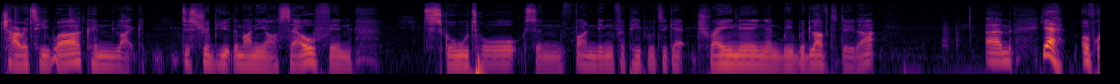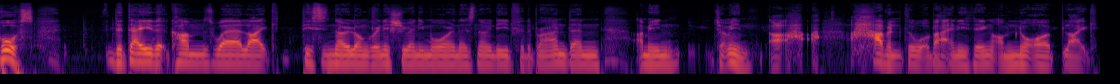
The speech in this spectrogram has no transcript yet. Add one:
charity work and like distribute the money ourselves in school talks and funding for people to get training, and we would love to do that. Um, yeah, of course. The day that comes where like this is no longer an issue anymore and there's no need for the brand, then I mean, do you know what I mean? I, I haven't thought about anything. I'm not a like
